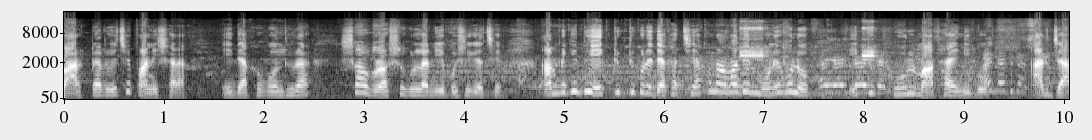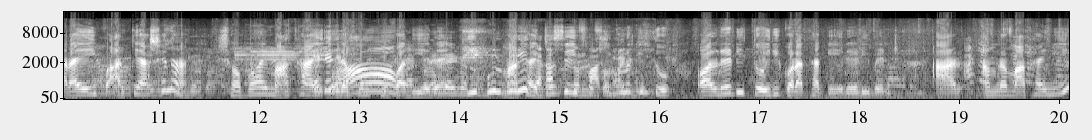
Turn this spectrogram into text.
পার্কটা রয়েছে পানিসারা। এই দেখো বন্ধুরা সব রসগোল্লা নিয়ে বসে গেছে। আমরা কিন্তু একটু একটু করে দেখাচ্ছি। এখন আমাদের মনে হলো একটু ফুল মাথায় নিব। আর যারা এই পার্কে আসে না সবাই মাথায় এরকম খোপা দিয়ে দেয়। মাথায় যেহেতু এই খোপাগুলো কিন্তু অলরেডি তৈরি করা থাকে রেডিমেড আর আমরা মাথায় নিয়ে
